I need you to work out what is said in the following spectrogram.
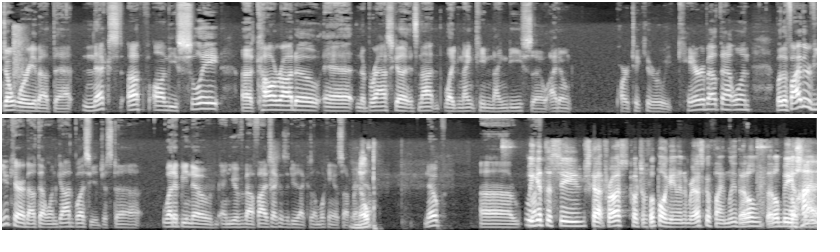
don't worry about that. Next up on the slate, uh, Colorado at Nebraska. It's not like 1990, so I don't particularly care about that one. But if either of you care about that one, God bless you. Just uh, let it be known, and you have about five seconds to do that because I'm looking this up right Nope. now. Nope. Nope. Uh, We Rut- get to see Scott Frost coach a football game in Nebraska finally. That'll that'll be Ohio.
